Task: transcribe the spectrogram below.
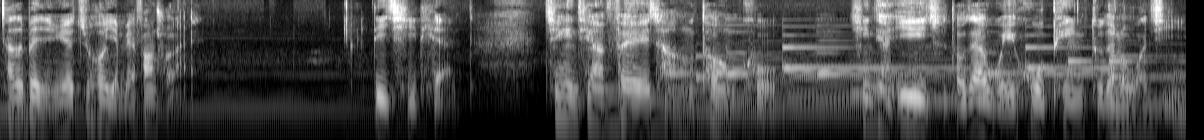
它的背景音乐最后也没放出来。第七天，今天非常痛苦，今天一直都在维护拼图的逻辑，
